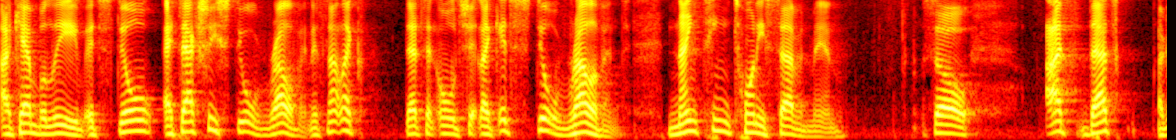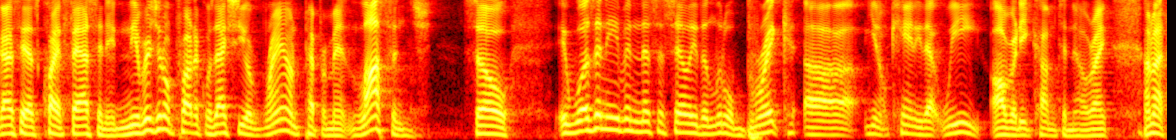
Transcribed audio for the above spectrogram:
I can't believe it's still it's actually still relevant. It's not like that's an old shit. Like it's still relevant. 1927, man. So that's that's I gotta say that's quite fascinating. The original product was actually around peppermint lozenge. So it wasn't even necessarily the little brick, uh, you know, candy that we already come to know, right? I'm not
